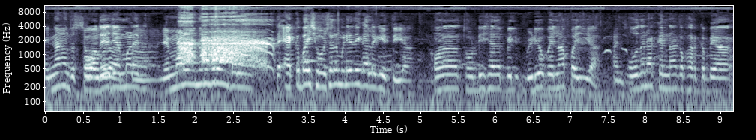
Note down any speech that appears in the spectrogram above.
ਇਹਨਾਂ ਨੂੰ ਦੱਸੋ ਆਉਂਦੇ ਆ ਵਾਲੇ? ਹਾਂ, ਜਿੰਮ ਵਾਲੇ ਆਉਂਦੇ ਨੇ ਆਂਡੇ ਲੈਣ। ਤੇ ਇੱਕ ਬਾਈ ਸੋਸ਼ਲ ਮੀਡੀਆ ਦੀ ਗੱਲ ਕੀਤੀ ਆ। ਹੁਣ ਤੁਹਾਡੀ ਸ਼ਾਇਦ ਵੀਡੀਓ ਪਹਿਲਾਂ ਪਈ ਆ। ਹਾਂਜੀ। ਉਹਦੇ ਨਾਲ ਕਿੰਨਾ ਕੁ ਫ਼ਰਕ ਪਿਆ?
